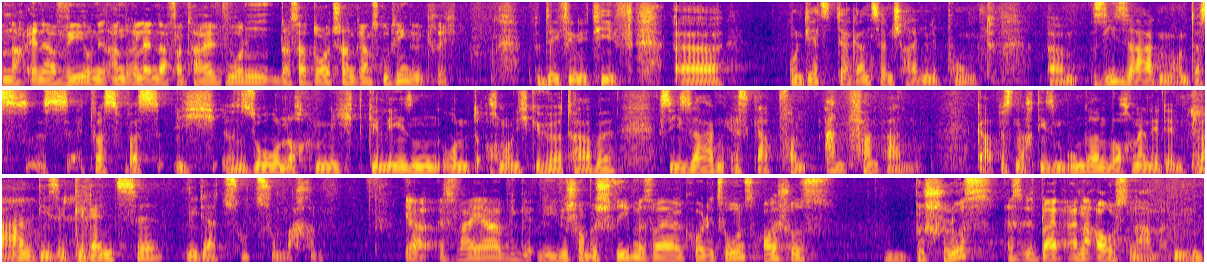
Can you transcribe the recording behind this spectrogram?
nach NRW und in andere Länder verteilt wurden, das hat Deutschland ganz gut hingekriegt. Definitiv. Äh, und jetzt der ganz entscheidende Punkt. Ähm, Sie sagen, und das ist etwas, was ich so noch nicht gelesen und auch noch nicht gehört habe, Sie sagen, es gab von Anfang an gab es nach diesem Ungarn-Wochenende den Plan, diese Grenze wieder zuzumachen. Ja, es war ja, wie, wie schon beschrieben, es war ja Koalitionsausschussbeschluss, es bleibt eine Ausnahme. Mhm.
